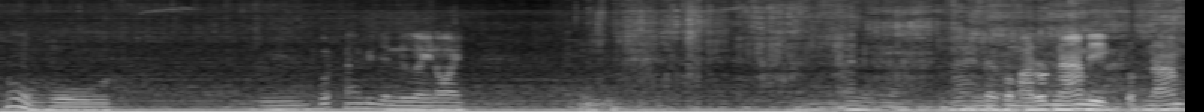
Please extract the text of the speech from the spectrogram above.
โอ้โหค่อนข้างที่จะเหนื่อยหน่อยอ่าเหนื่น่อยอ่า แล้วก็มารดน้ำอีกรดน้ำ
